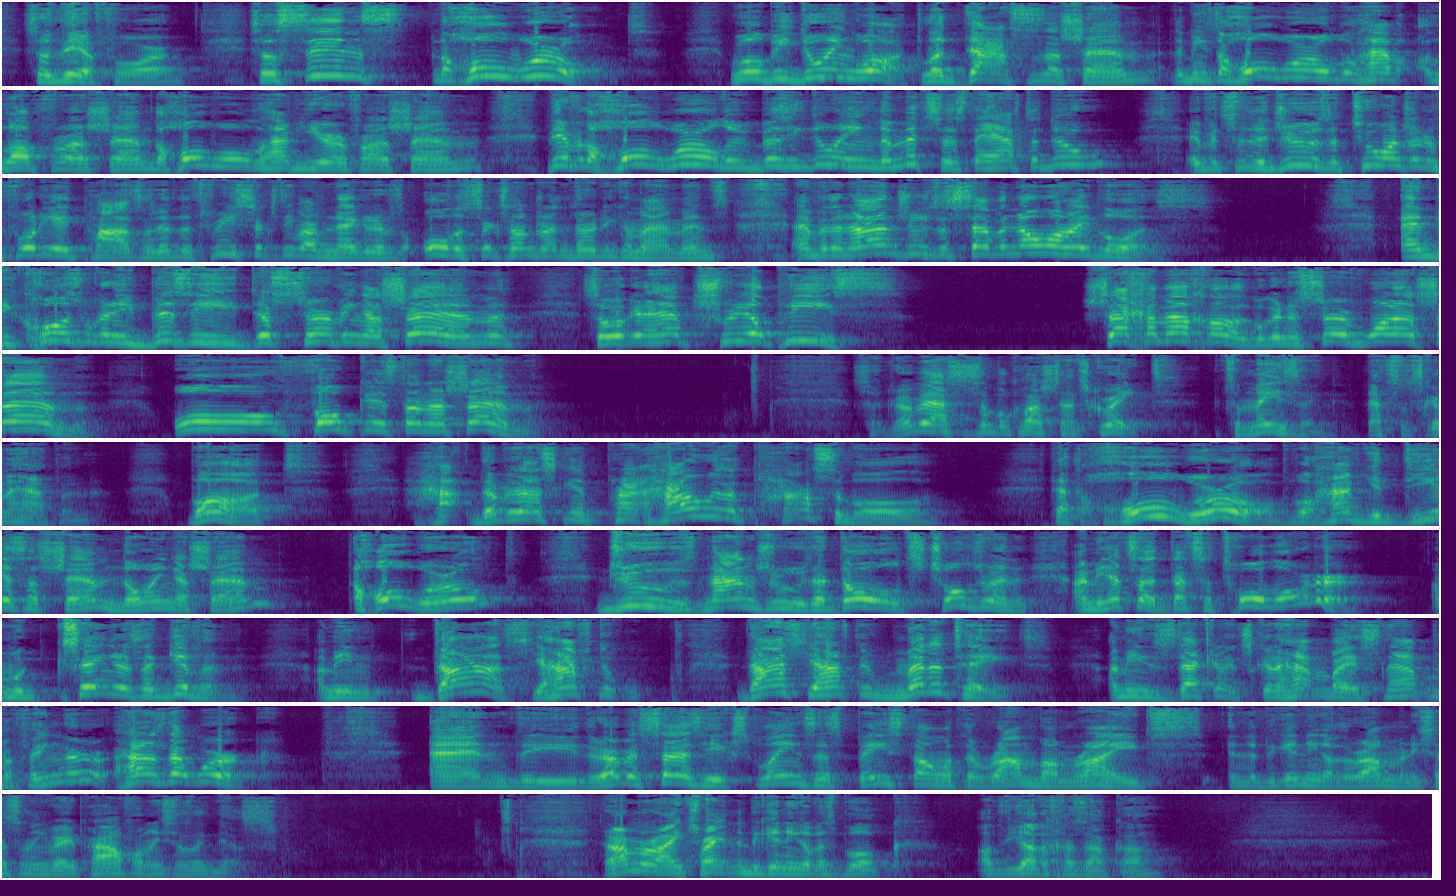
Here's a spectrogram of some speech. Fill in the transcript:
So therefore, so since the whole world will be doing what? Ladas Hashem. That means the whole world will have love for Hashem. The whole world will have year for Hashem. Therefore, the whole world will be busy doing the mitzvahs they have to do. If it's for the Jews, the 248 positive, the 365 negatives, all the 630 commandments, and for the non-Jews, the seven Noahide laws. And because we're going to be busy just serving Hashem, so we're going to have trial peace. Shechem Echad. We're going to serve one Hashem. All focused on Hashem. So the Rebbe asked a simple question. That's great. It's amazing. That's what's going to happen. But how, the Rebbe is asking, how is it possible that the whole world will have Yedias Hashem, knowing Hashem? The whole world? Jews, non-Jews, adults, children. I mean, that's a, that's a tall order. And we're saying it as a given. I mean, Das, you have to, Das, you have to meditate. I mean, is that gonna, it's going to happen by a snap of a finger? How does that work? And the, the Rebbe says, he explains this based on what the Rambam writes in the beginning of the Rambam, and he says something very powerful, and he says like this. The Rambam writes right in the beginning of his book, of the Yad Chazaka,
